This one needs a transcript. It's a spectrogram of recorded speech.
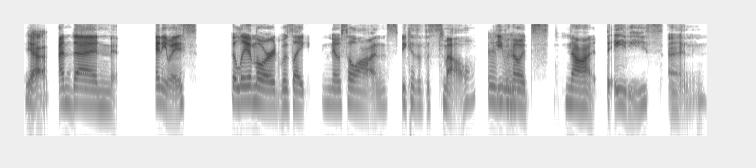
Yeah. And then, anyways, the landlord was like, no salons because of the smell, mm-hmm. even though it's not the 80s and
